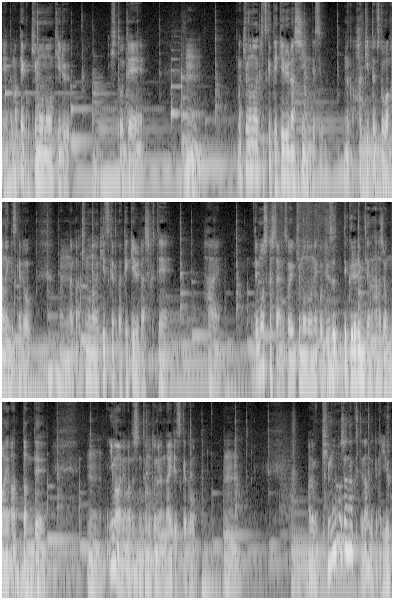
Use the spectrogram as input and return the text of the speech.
えーとまあ、結構着物を着る人で、うん。まあ、着物の着付けできるらしいんですよ。なんかはっきりとちょっと分かんないんですけどうん、なんか着物の着付けとかできるらしくてはい。でもしかしたら、ね、そういう着物をねこう譲ってくれるみたいな話も前あったんで、うん、今はね私の手元にはないですけど、うん、あでも着物じゃなくてなんだっけな？浴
